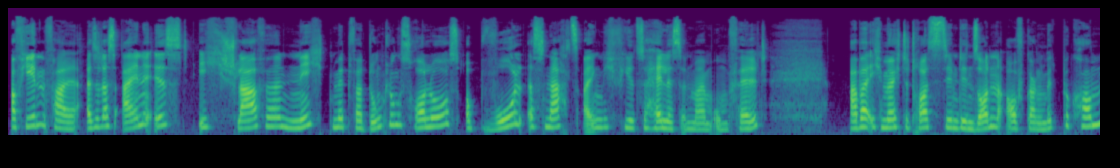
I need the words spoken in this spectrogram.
Auf jeden Fall. Also das eine ist, ich schlafe nicht mit Verdunklungsrollos, obwohl es nachts eigentlich viel zu hell ist in meinem Umfeld. Aber ich möchte trotzdem den Sonnenaufgang mitbekommen,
